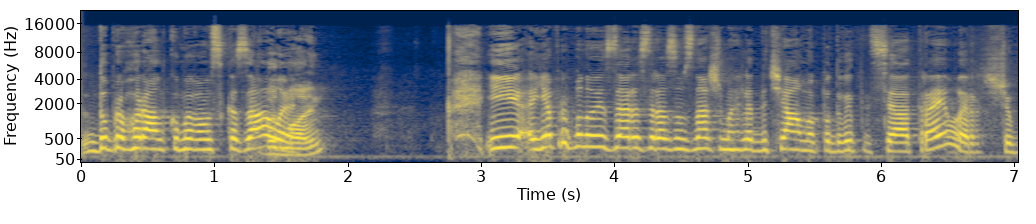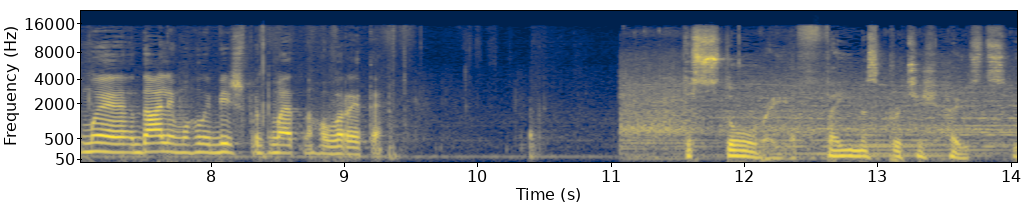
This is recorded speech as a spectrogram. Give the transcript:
доброго ранку. Ми вам сказали. Good morning. І я пропоную зараз разом з нашими глядачами подивитися трейлер, щоб ми далі могли більш предметно говорити. The story of famous British hosts who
